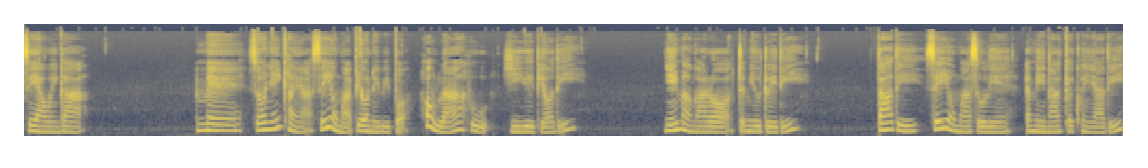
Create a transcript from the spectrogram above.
ဆရာဝန်ကအမေဇော်ငိမ့်ခိုင်ကဆေးရုံမှာပြောနေပြီပေါ့ဟုတ်လားဟုရည်ရွယ်ပြောသည်ငိမ့်မောင်ကတော့တမျိုးတွေးသည်တားသည်ဆေးရုံမှာဆိုလျင် အမေနာကက်ခွင့်ရသည်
